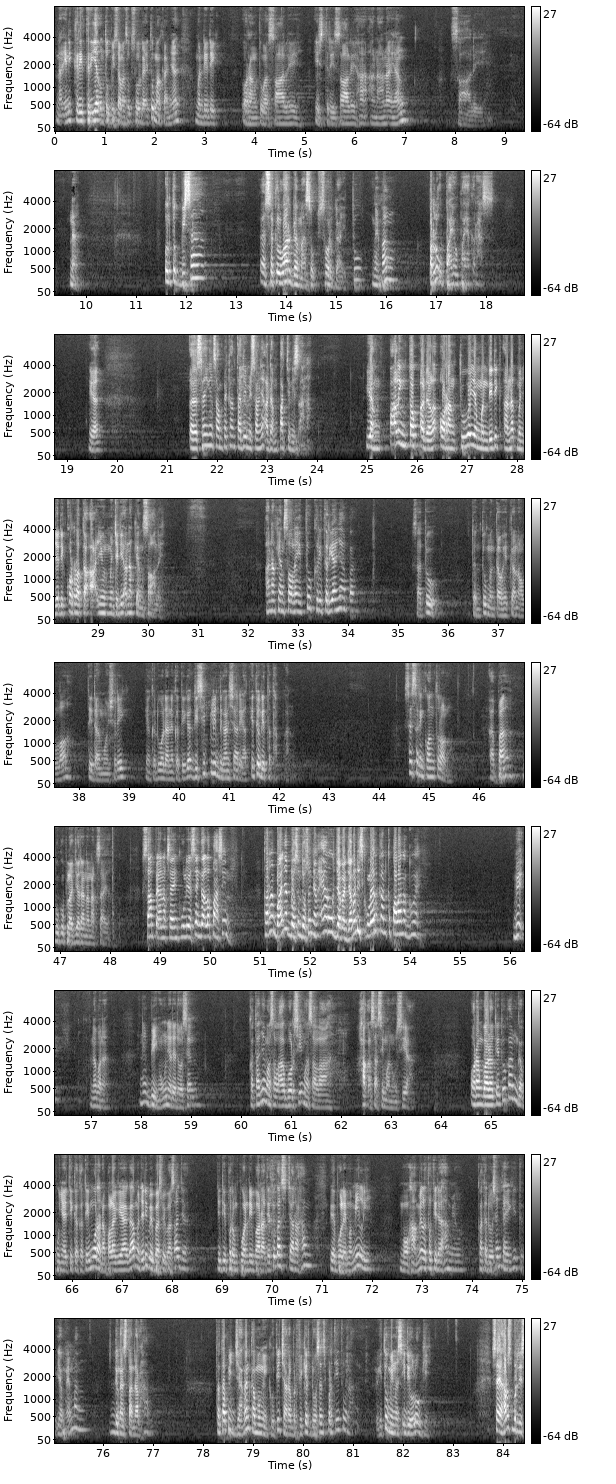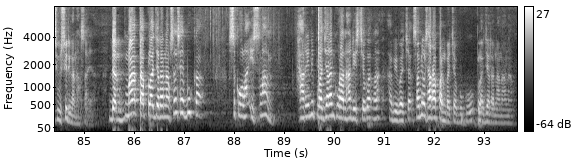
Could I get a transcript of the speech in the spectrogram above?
Nah ini kriteria untuk bisa masuk surga itu makanya mendidik orang tua saleh, istri salehah, anak-anak yang saleh. Nah, untuk bisa eh, sekeluarga masuk surga itu memang perlu upaya-upaya keras. Ya, uh, saya ingin sampaikan tadi misalnya ada empat jenis anak. Yang paling top adalah orang tua yang mendidik anak menjadi korota ayun, menjadi anak yang saleh. Anak yang saleh itu kriterianya apa? Satu, tentu mentauhidkan Allah, tidak musyrik. Yang kedua dan yang ketiga, disiplin dengan syariat. Itu yang ditetapkan. Saya sering kontrol apa buku pelajaran anak saya. Sampai anak saya yang kuliah, saya nggak lepasin. Karena banyak dosen-dosen yang error, jangan-jangan disekulerkan kepala anak gue. Bi, kenapa nak? Ini bingung nih ada dosen. Katanya masalah aborsi, masalah hak asasi manusia. Orang barat itu kan nggak punya etika ketimuran, apalagi agama, jadi bebas-bebas saja. Jadi perempuan di barat itu kan secara ham, dia boleh memilih mau hamil atau tidak hamil. Kata dosen kayak gitu. Ya memang dengan standar ham. Tetapi jangan kamu mengikuti cara berpikir dosen seperti itu. Nah, itu minus ideologi. Saya harus berdiskusi dengan anak saya. Dan mata pelajaran anak saya, saya buka. Sekolah Islam. Hari ini pelajaran Quran hadis. Coba Abi baca. Sambil sarapan baca buku pelajaran anak-anak.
